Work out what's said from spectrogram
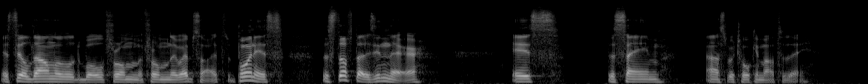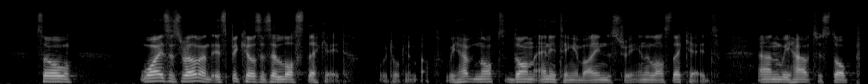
It's still downloadable from, from the website. The point is, the stuff that is in there is the same as we're talking about today. So why is this relevant? It's because it's a lost decade we're talking about. We have not done anything about industry in the last decade, and we have to stop,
